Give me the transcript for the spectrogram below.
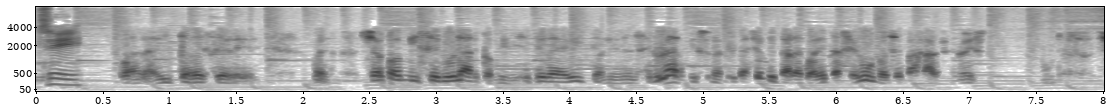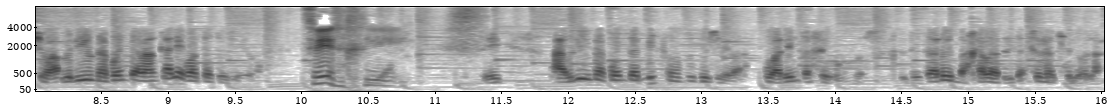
Sí. Cuadradito ese de. Bueno, yo con mi celular, con mi billetera de Bitcoin en el celular, que es una aplicación que tarda 40 segundos en bajar, no es. Yo abrir una cuenta bancaria, ¿cuánto te lleva? Sí. ¿Sí? Abrir una cuenta en Bitcoin, ¿cuánto te lleva? 40 segundos. Que te tarda en bajar la aplicación al celular.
